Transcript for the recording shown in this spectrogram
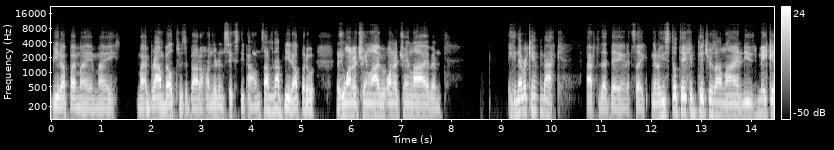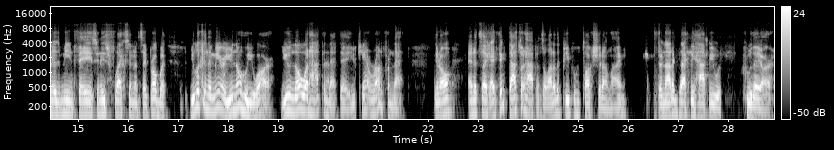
beat up by my my my brown belt, who's about 160 pounds. I'm not beat up, but it, he wanted to train live. He wanted to train live, and he never came back after that day. And it's like, you know, he's still taking pictures online, and he's making his mean face, and he's flexing. It's like, bro, but you look in the mirror, you know who you are. You know what happened that day. You can't run from that, you know. And it's like, I think that's what happens. A lot of the people who talk shit online, they're not exactly happy with who they are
